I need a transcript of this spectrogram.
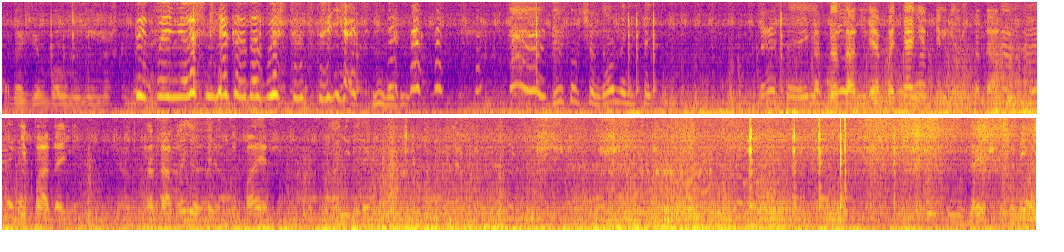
Подождем волну немножко. Ты поймешь меня, когда будешь тут стоять. Смысл в чем? Главное не сойти. Старайся или Сейчас назад тебя назад. потянет немножко, да. Ага. Не падай. Назад отступаешь. Ну, не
